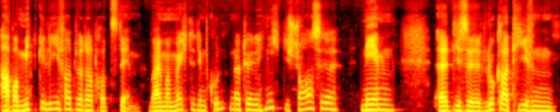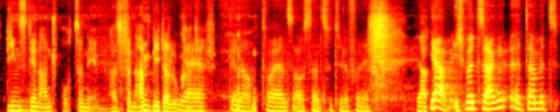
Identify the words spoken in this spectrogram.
aber mitgeliefert wird er trotzdem, weil man möchte dem Kunden natürlich nicht die Chance nehmen, äh, diese lukrativen Dienste in Anspruch zu nehmen. Also für einen Anbieter lukrativ. Ja, ja, genau, teuer ins Ausland zu telefonieren. Ja, ja ich würde sagen, äh, damit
